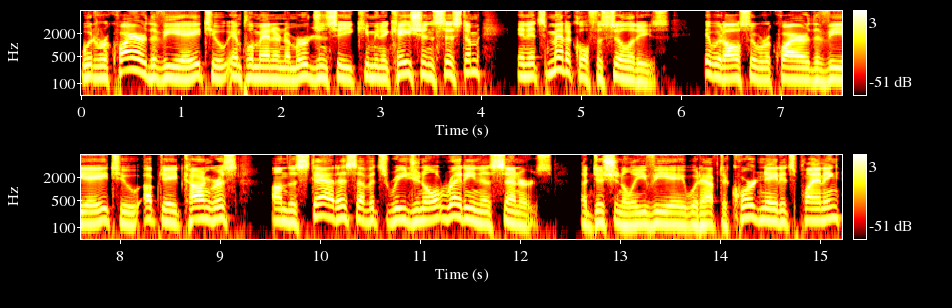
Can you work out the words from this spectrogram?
would require the VA to implement an emergency communication system in its medical facilities. It would also require the VA to update Congress on the status of its regional readiness centers. Additionally, VA would have to coordinate its planning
